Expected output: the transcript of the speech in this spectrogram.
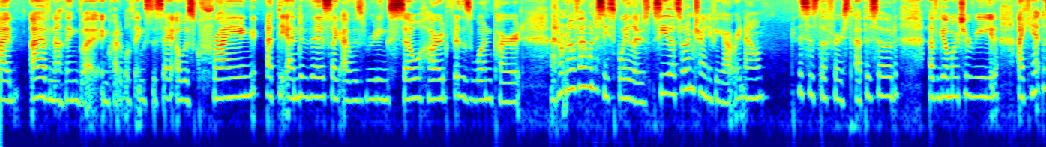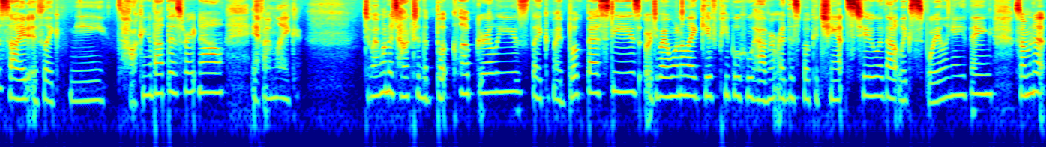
I I have nothing but incredible things to say. I was crying at the end of this. Like I was rooting so hard for this one part. I don't know if I want to say spoilers. See, that's what I'm trying to figure out right now. This is the first episode of Gilmore to Read. I can't decide if like me talking about this right now, if I'm like do I want to talk to the book club girlies, like my book besties, or do I want to like give people who haven't read this book a chance to without like spoiling anything? So I'm going to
